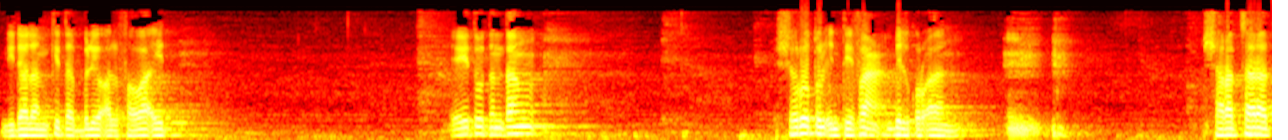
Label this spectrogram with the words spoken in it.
di dalam kitab beliau Al-Fawaid yaitu tentang syurutul intifa' bil Quran. Syarat-syarat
